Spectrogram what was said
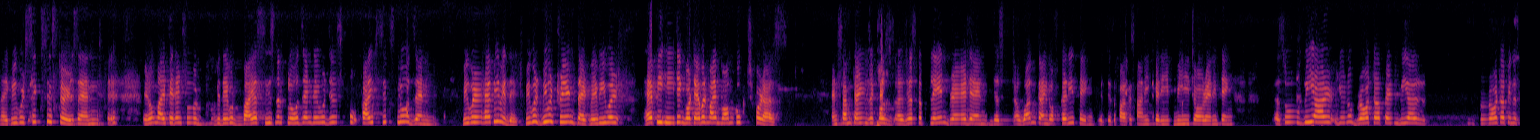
like we were six sisters and you know my parents would they would buy us seasonal clothes and they would just five six clothes and we were happy with it. We were we were trained that way. We were happy eating whatever my mom cooked for us and sometimes it was uh, just a plain bread and just uh, one kind of curry thing which is a pakistani curry meat or anything so we are you know brought up and we are brought up in this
